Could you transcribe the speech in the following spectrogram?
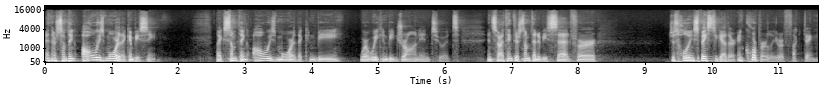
and there's something always more that can be seen. Like something always more that can be where we can be drawn into it. And so I think there's something to be said for just holding space together and corporately reflecting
